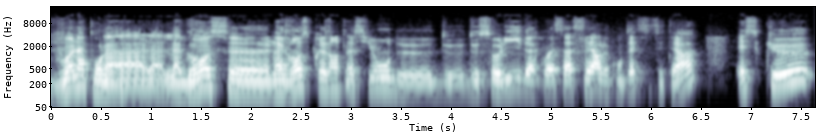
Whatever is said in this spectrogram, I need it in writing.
Voilà pour la, grosse, la grosse présentation de, de, Solid, à quoi ça sert, le contexte, etc. Est-ce que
